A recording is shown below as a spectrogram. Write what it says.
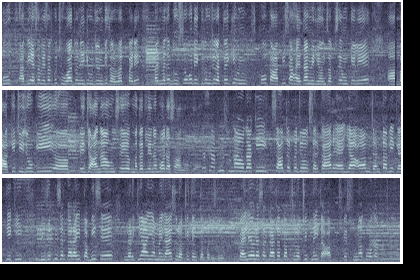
बूथ अभी ऐसा मेरे साथ कुछ हुआ तो नहीं कि मुझे उनकी ज़रूरत पड़े बट मैं जब दूसरों को देखती हूँ तो मुझे लगता है कि उनको काफ़ी सहायता मिली है उन सबसे, उनके लिए बाकी चीज़ों की पे जाना, उनसे मदद लेना बहुत आसान हो गया जैसे आपने सुना होगा कि साफ़ तौर पर जो सरकार है या आम जनता भी कहती है कि बीजेपी सरकार आई तभी से लड़कियाँ या महिलाएँ सुरक्षित है उत्तर प्रदेश में। पहले वाला सरकार था, तब सुरक्षित नहीं था। आप सुना तो होगा कुछ।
